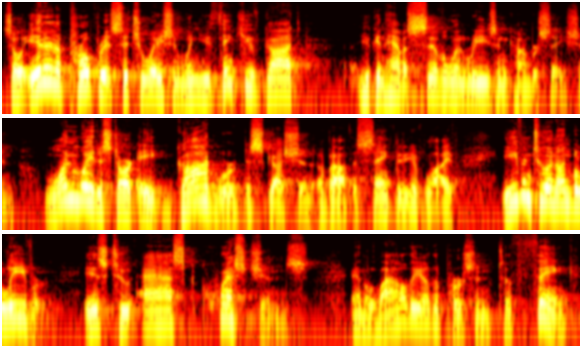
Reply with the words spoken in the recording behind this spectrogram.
So, in an appropriate situation, when you think you've got, you can have a civil and reasoned conversation. One way to start a Godward discussion about the sanctity of life, even to an unbeliever, is to ask questions and allow the other person to think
